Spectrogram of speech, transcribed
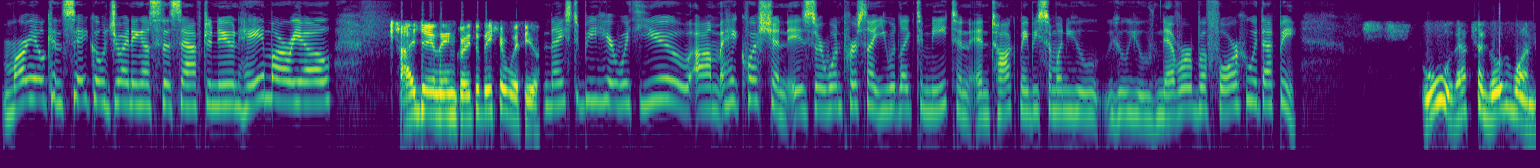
Mario Canseco joining us this afternoon. Hey, Mario. Hi, Jaylen. Great to be here with you. Nice to be here with you. Um, hey, question: Is there one person that you would like to meet and, and talk? Maybe someone who who you've never before. Who would that be? Ooh, that's a good one.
